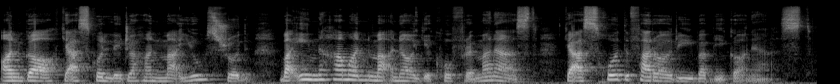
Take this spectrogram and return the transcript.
آنگاه که از کل جهان معیوس شد و این همان معنای کفر من است که از خود فراری و بیگانه است.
